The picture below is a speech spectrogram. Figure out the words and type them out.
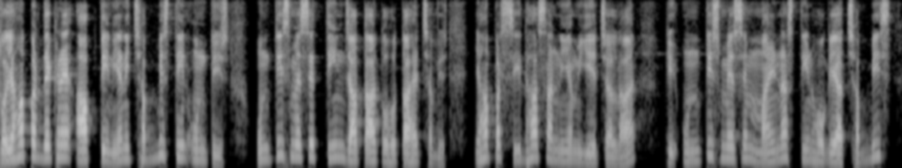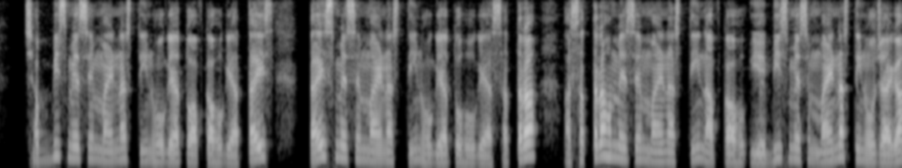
तो यहाँ पर देख रहे हैं आप तीन, यानी छब्बीस, तीन, उनतीस। उनतीस में से तीन जाता है तो होता है छब्बीस। यहाँ पर सीधा सा नियम ये चल रहा है कि 29 में से माइनस तीन हो गया 26 26 में से माइनस तीन हो गया तो आपका हो गया 23 तेईस में से माइनस तीन हो गया तो हो गया सत्रह, और सत्रह में से माइनस तीन आपका ये बीस में से माइनस तीन हो जाएगा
